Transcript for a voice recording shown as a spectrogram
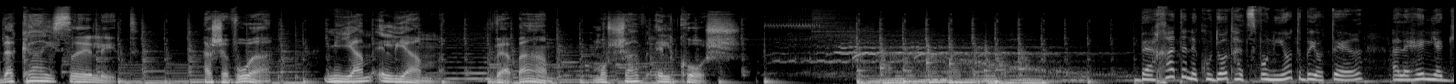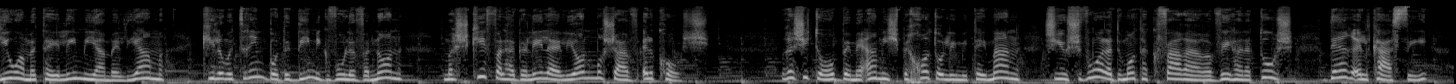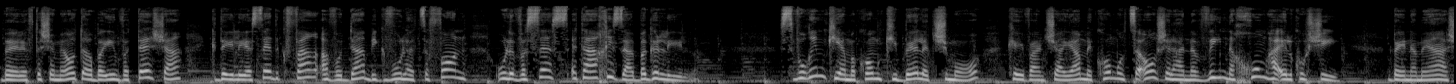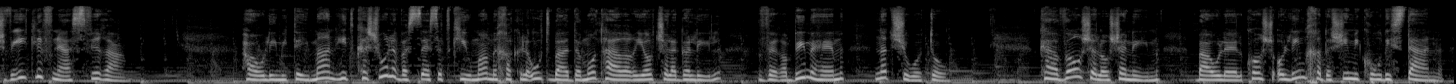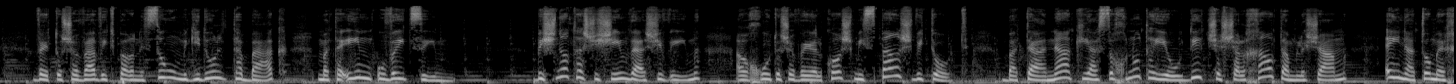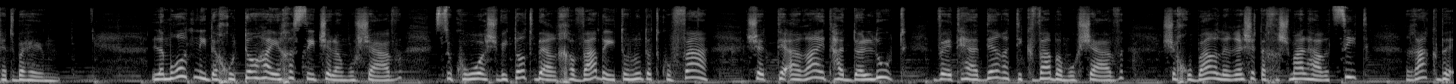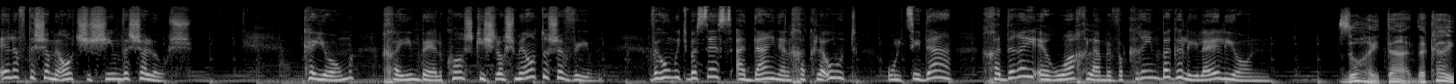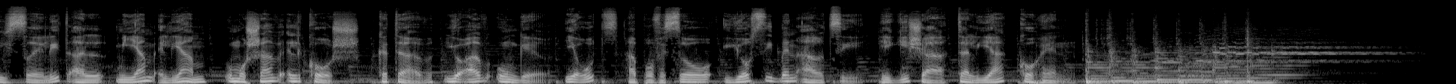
דקה ישראלית. השבוע, מים אל ים, והפעם, מושב אל קוש. באחת הנקודות הצפוניות ביותר, עליהן יגיעו המטיילים מים אל ים, קילומטרים בודדים מגבול לבנון, משקיף על הגליל העליון מושב אל-קוש. ראשיתו במאה משפחות עולים מתימן שיושבו על אדמות הכפר הערבי הנטוש, דיר אל-קאסי, ב-1949, כדי לייסד כפר עבודה בגבול הצפון ולבסס את האחיזה בגליל. סבורים כי המקום קיבל את שמו כיוון שהיה מקום מוצאו של הנביא נחום האלקושי, בין המאה השביעית לפני הספירה. העולים מתימן התקשו לבסס את קיומם מחקלאות באדמות ההרריות של הגליל, ורבים מהם נטשו אותו. כעבור שלוש שנים באו לאלקוש עולים חדשים מכורדיסטן, ותושביו התפרנסו מגידול טבק, מטעים וביצים. בשנות ה-60 וה-70 ערכו תושבי אלקוש מספר שביתות, בטענה כי הסוכנות היהודית ששלחה אותם לשם אינה תומכת בהם. למרות נידחותו היחסית של המושב, סוקרו השביתות בהרחבה בעיתונות התקופה, שתיארה את הדלות ואת היעדר התקווה במושב, שחובר לרשת החשמל הארצית רק ב-1963. כיום חיים באלקוש כ-300 תושבים, והוא מתבסס עדיין על חקלאות, ולצידה חדרי אירוח למבקרים בגליל העליון. זו הייתה דקה ישראלית על מים אל ים ומושב אל קוש. כתב יואב אונגר, ייעוץ הפרופסור יוסי בן ארצי, הגישה טליה כהן.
